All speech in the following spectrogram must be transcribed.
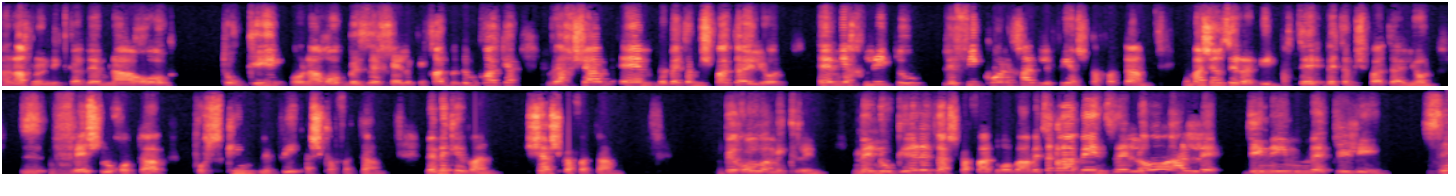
אנחנו נתקדם, נהרוג טורקי, או נהרוג בזה חלק אחד בדמוקרטיה, ועכשיו הם, בבית המשפט העליון, הם יחליטו לפי כל אחד לפי השקפתם. ומה שאני רוצה להגיד, בתי, בית המשפט העליון ושלוחותיו פוסקים לפי השקפתם. ומכיוון שהשקפתם ברוב המקרים מנוגדת להשקפת רוב העם, וצריך להבין, זה לא על דינים פליליים, זה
